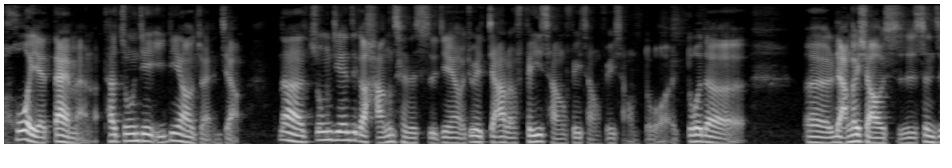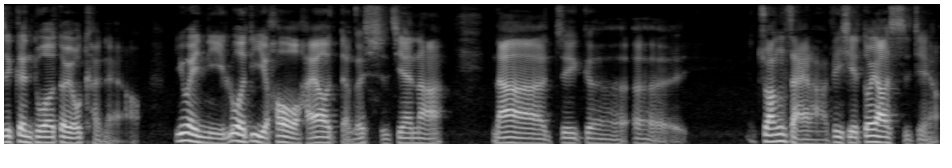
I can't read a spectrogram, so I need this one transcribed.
货也带满了，它中间一定要转降，那中间这个航程的时间哦，就会加了非常非常非常多，多的呃两个小时甚至更多都有可能啊，因为你落地以后还要等个时间呐，那这个呃装载啦这些都要时间啊，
